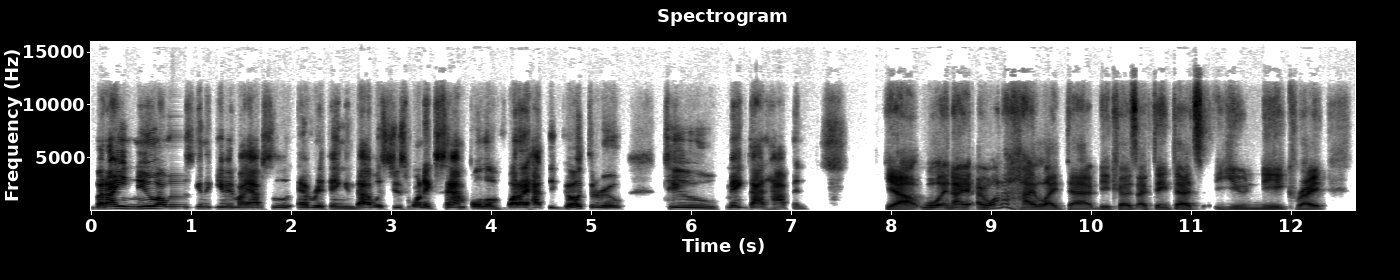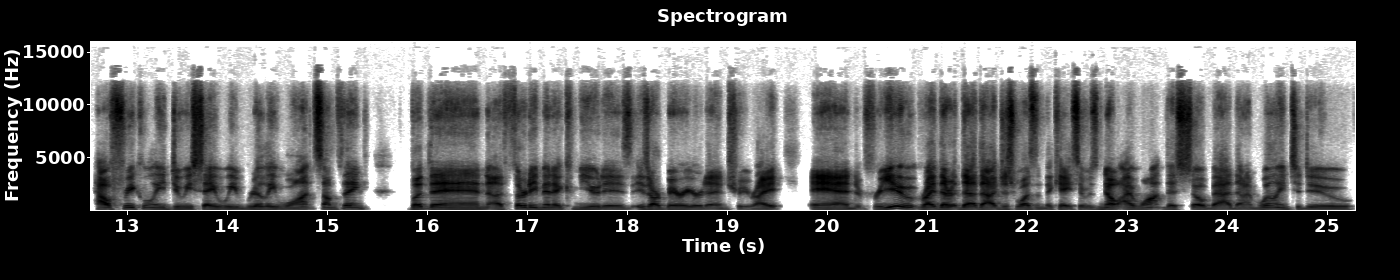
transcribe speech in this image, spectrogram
but i knew i was going to give it my absolute everything and that was just one example of what i had to go through to make that happen. Yeah well and i i want to highlight that because i think that's unique right? How frequently do we say we really want something but then a 30 minute commute is is our barrier to entry right and for you, right there, that that just wasn't the case. It was no, I want this so bad that I'm willing to do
